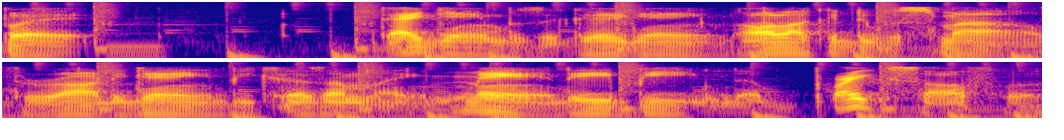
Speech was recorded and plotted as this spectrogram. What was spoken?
But that game was a good game. All I could do was smile throughout the game because I'm like, man, they beating the brakes off of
